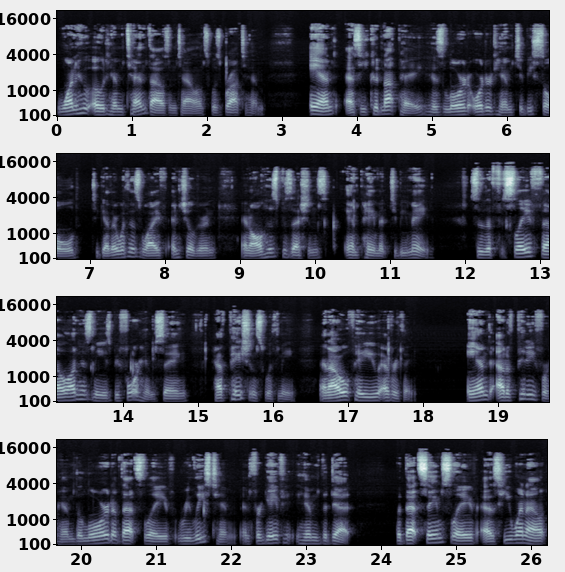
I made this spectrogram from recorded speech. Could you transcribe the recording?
one who owed him ten thousand talents was brought to him. And, as he could not pay, his lord ordered him to be sold, together with his wife and children, and all his possessions, and payment to be made. So the slave fell on his knees before him, saying, Have patience with me, and I will pay you everything. And, out of pity for him, the lord of that slave released him and forgave him the debt. But that same slave, as he went out,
